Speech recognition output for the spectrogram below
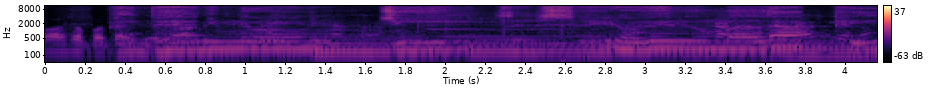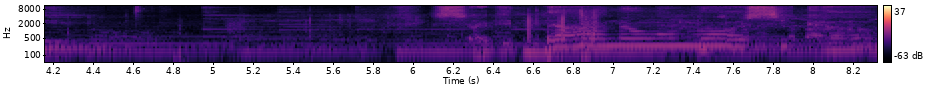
Baka sa patay. Ang Panginoon Jesus, sa'yo'y lumalapit Sa gitna ng musikaw,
